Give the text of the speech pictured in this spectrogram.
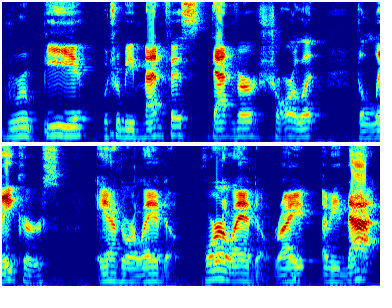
Group B, which would be Memphis, Denver, Charlotte, the Lakers, and Orlando. Poor Orlando, right? I mean that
